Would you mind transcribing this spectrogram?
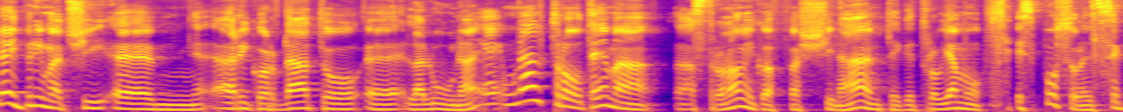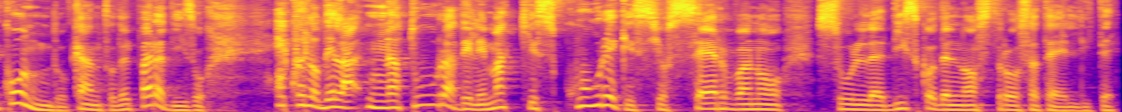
lei prima ci ehm, ha ricordato eh, la Luna, è un altro tema astronomico affascinante che troviamo esposto nel secondo canto del Paradiso è quello della natura delle macchie scure che si osservano sul disco del nostro satellite.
